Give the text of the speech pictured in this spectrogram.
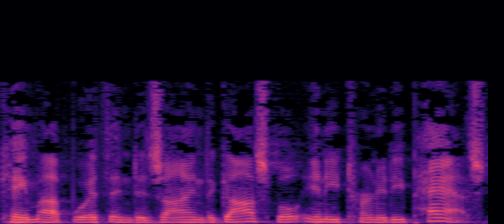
came up with and designed the gospel in eternity past.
